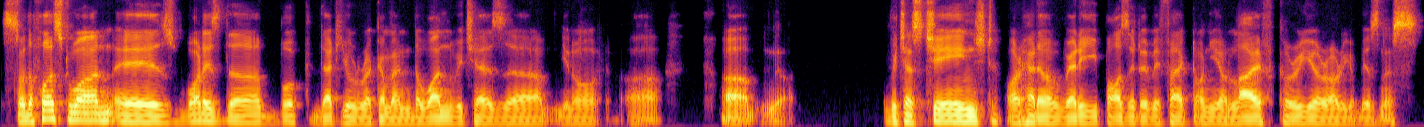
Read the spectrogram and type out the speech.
so the first one is what is the book that you'll recommend? The one which has, uh, you know, uh, uh, which has changed or had a very positive effect on your life, career, or your business.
